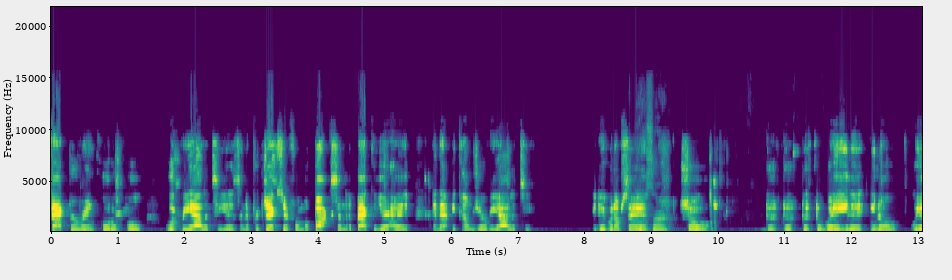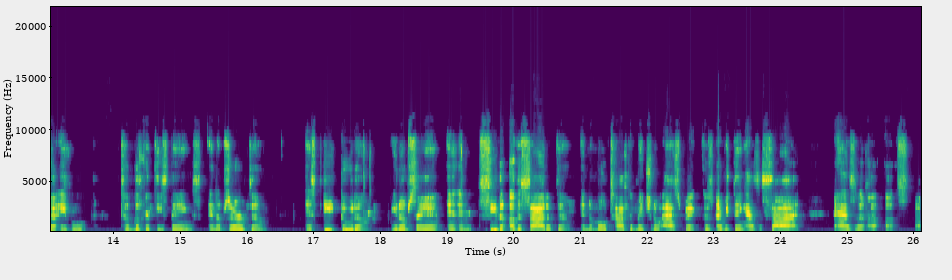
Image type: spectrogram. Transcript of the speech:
factor in, quote unquote, what reality is. And it projects it from a box in the back of your head, and that becomes your reality. You dig what I'm saying? Yes, sir. So the, the, the, the way that, you know, we are able to look at these things and observe them and see through them you know what I'm saying? And, and see the other side of them in the multi-dimensional aspect because everything has a side, it has a, a, a, a,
